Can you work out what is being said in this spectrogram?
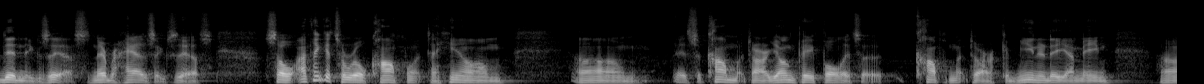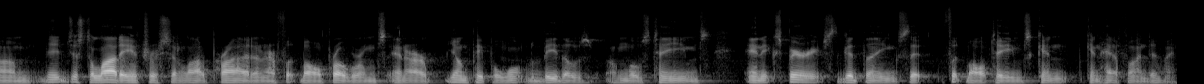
didn't exist, never has exist. So I think it's a real compliment to him. Um, it's a compliment to our young people. It's a compliment to our community. I mean, um, just a lot of interest and a lot of pride in our football programs and our young people wanting to be those on those teams and experience the good things that football teams can can have fun doing.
